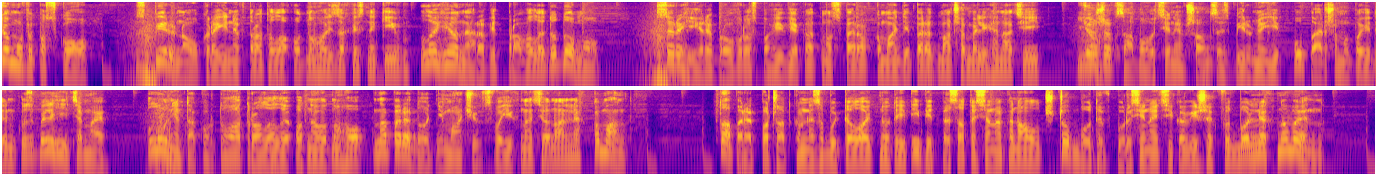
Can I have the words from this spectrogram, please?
цьому випуску. Збірна України втратила одного із захисників, легіонера відправили додому. Сергій Ребров розповів, яка атмосфера в команді перед матчами Ліги Націй. Йожев Сабо оцінив шанси збірної у першому поєдинку з бельгійцями. Лунін та Куртуа тролили одне одного напередодні матчів своїх національних команд. Та перед початком не забудьте лайкнути і підписатися на канал, щоб бути в курсі найцікавіших футбольних новин.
